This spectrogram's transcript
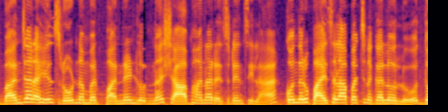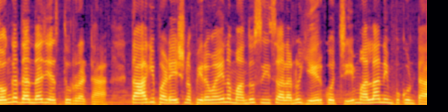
బంజారా హిల్స్ రోడ్ నంబర్ పన్నెండులో ఉన్న షాబానా రెసిడెన్సీలా కొందరు పైసలాపచ్చిన గలోళ్ళు దొంగ దందా చేస్తుర్రట. తాగి పడేసిన పిరమైన మందు సీసాలను ఏరుకొచ్చి మళ్ళా చెప్పుకుంటా.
